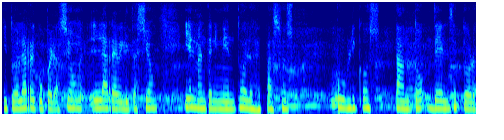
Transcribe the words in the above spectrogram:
y toda la recuperación, la rehabilitación y el mantenimiento de los espacios públicos, tanto del sector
